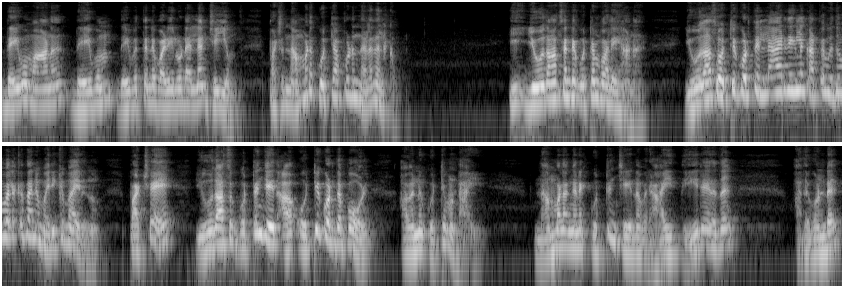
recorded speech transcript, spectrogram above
ദൈവമാണ് ദൈവം ദൈവത്തിന്റെ വഴിയിലൂടെ എല്ലാം ചെയ്യും. പക്ഷെ നമ്മുടെ കുറ്റപ്പോഴും നിലനിൽക്കും. ഈ യുവദാസന്റെ കുറ്റം പോലെയാണ്. യൂദാസ് ഒറ്റ കൊടുത്തില്ലായിരുന്നെങ്കിലും കർത്താവ് ഇതുപോലൊക്കെ തന്നെ മരിക്കുമായിരുന്നു. പക്ഷേ യൂദാസ് കുറ്റം ചെയ്ത് ഒറ്റക്കൊടുത്തപ്പോൾ ഒറ്റ കൊടുത്തപ്പോൾ അവന് കുറ്റമുണ്ടായി. നമ്മളങ്ങനെ കുറ്റം ചെയ്യുന്നവരായി തീരരുത്. അതുകൊണ്ട്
